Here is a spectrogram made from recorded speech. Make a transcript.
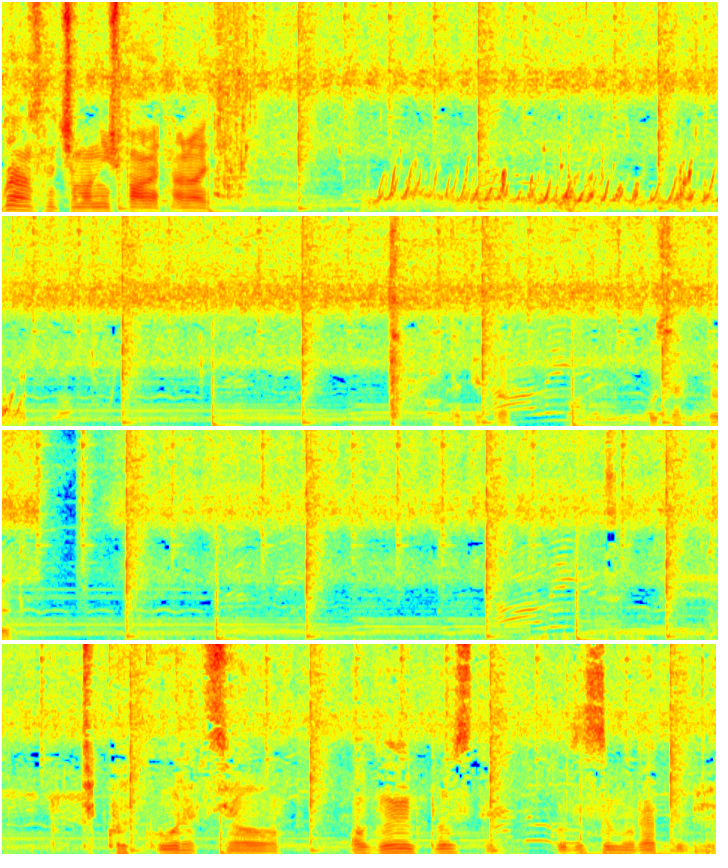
Danas nećemo niš pametno raditi. To. Kusa, dok. Če koji kurac je ovo? Ogledam prste, kuda sam u ratu bio.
